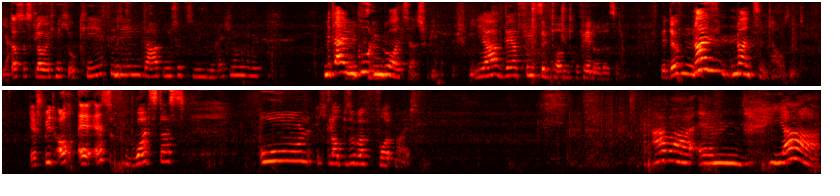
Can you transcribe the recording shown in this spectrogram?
Ja. Das ist, glaube ich, nicht okay für den datenschutzlichen Rechnung. mit einem guten Brawl Stars Spiel. Ja, der hat 15.000 Trophäen oder so. Wir dürfen. Neun- 19.000. Der spielt auch LS, Brawl Stars und ich glaube sogar Fortnite. Aber, ähm, ja.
